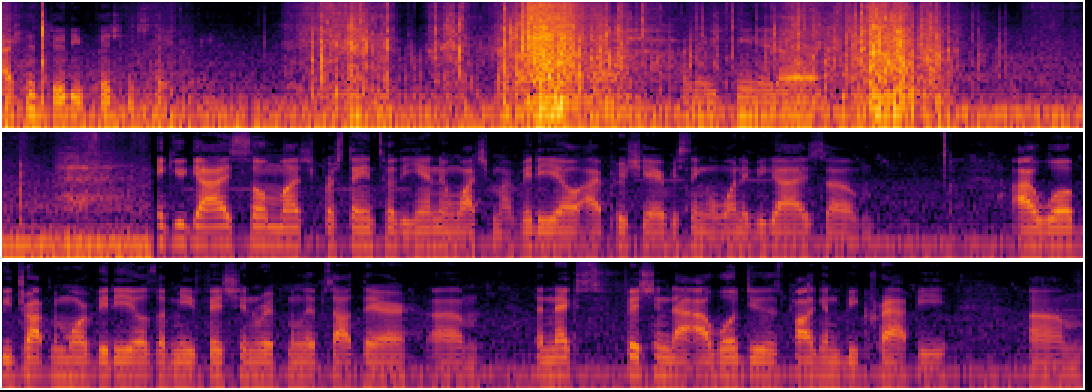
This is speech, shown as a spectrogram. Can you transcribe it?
Active duty fishing stick I need to clean it up. Thank you guys so much for staying till the end and watching my video. I appreciate every single one of you guys. Um, I will be dropping more videos of me fishing, ripping lips out there. Um, the next fishing that I will do is probably going to be crappie. Um,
